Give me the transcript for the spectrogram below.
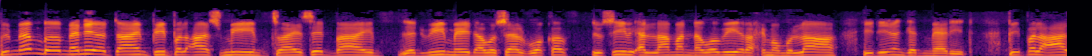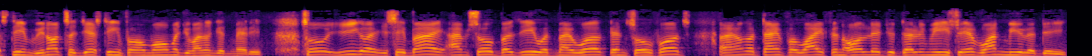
Remember, many a time people ask me, so I said by that we made ourselves waqf. You see, Allama Nawawi, rahimahullah, he didn't get married. People asked him, we're not suggesting for a moment you mustn't get married. So he go, he say, bye, I'm so busy with my work and so forth. I don't got time for wife and all that you're telling me is to have one meal a day.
